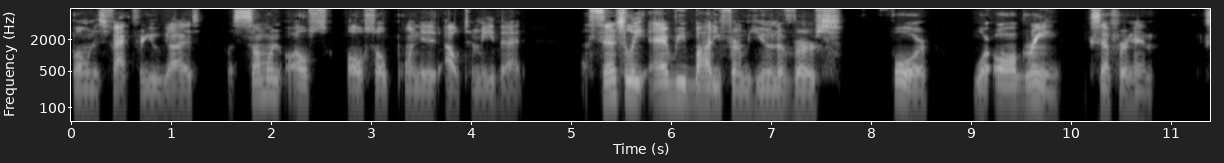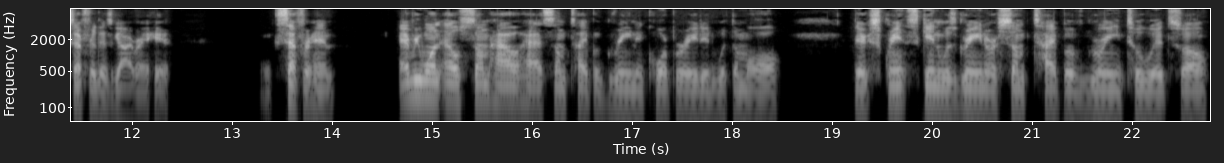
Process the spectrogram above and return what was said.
bonus fact for you guys. But someone else also pointed out to me that essentially everybody from Universe 4 were all green except for him, except for this guy right here, except for him. Everyone else somehow had some type of green incorporated with them all. Their skin was green or some type of green to it. So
